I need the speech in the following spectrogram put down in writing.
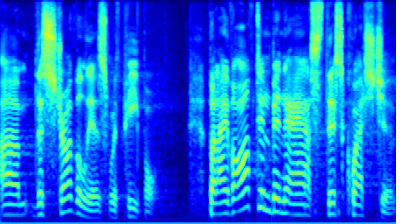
um, the struggle is with people. But I've often been asked this question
